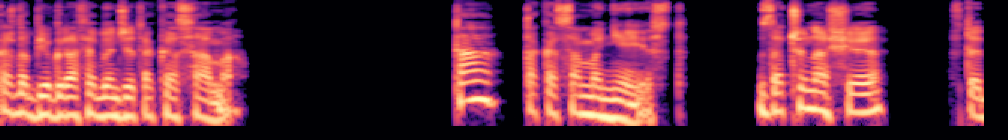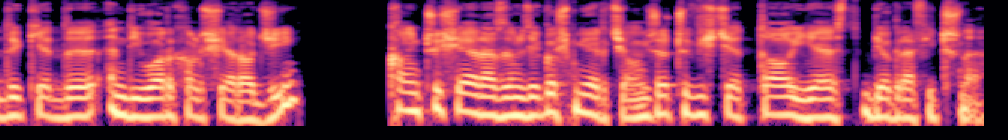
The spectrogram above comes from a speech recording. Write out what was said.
każda biografia będzie taka sama. Ta taka sama nie jest. Zaczyna się wtedy, kiedy Andy Warhol się rodzi, kończy się razem z jego śmiercią i rzeczywiście to jest biograficzne.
